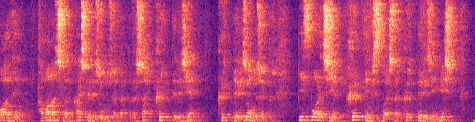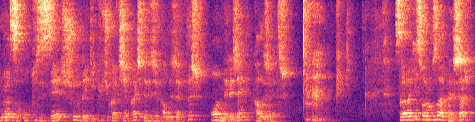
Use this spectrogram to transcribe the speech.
o halde taban açılar kaç derece olacak arkadaşlar? 40 derece. 40 derece olacaktır. Biz bu açıya 40 demişiz başta 40 dereceymiş. Burası 30 ise şuradaki küçük açıya kaç derece kalacaktır? 10 derece kalacaktır. Sıradaki sorumuz arkadaşlar.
